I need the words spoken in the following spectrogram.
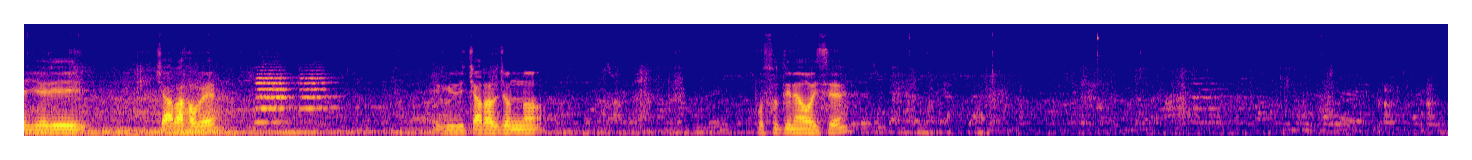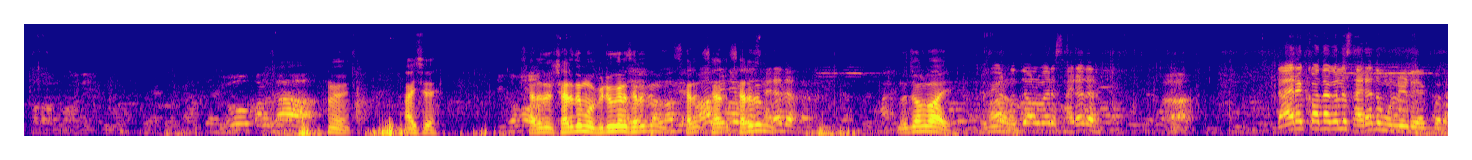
এই চারা হবে। এই চারার জন্য প্রস্তুতি নেওয়া হয়েছে। হ্যাঁ আইছে। ছেড়ে দিন ছেড়ে দেবো ভিডিও করে ছেড়ে দিন ছেড়ে দিন নুজল ভাই। ডাইরেক্ট কথা বলে সাইরা তো মনে একবারে।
